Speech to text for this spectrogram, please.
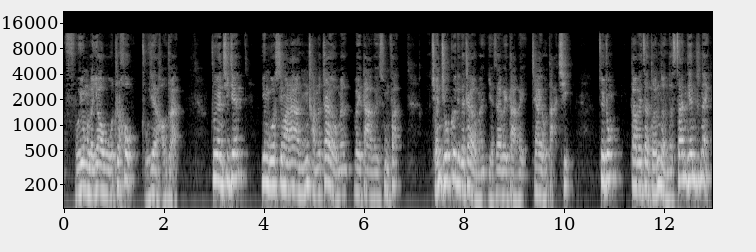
服用了药物之后逐渐好转。住院期间，英国喜马拉雅农场的战友们为大卫送饭，全球各地的战友们也在为大卫加油打气。最终，大卫在短短的三天之内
